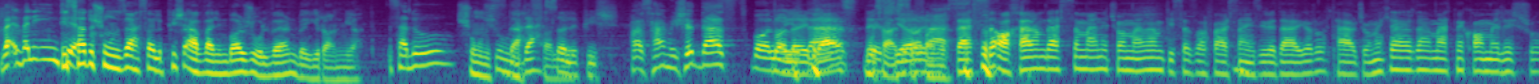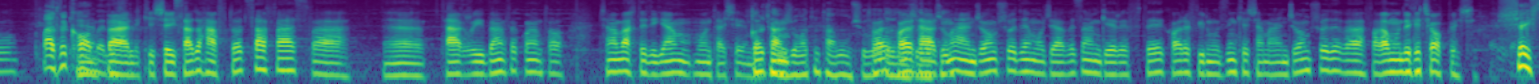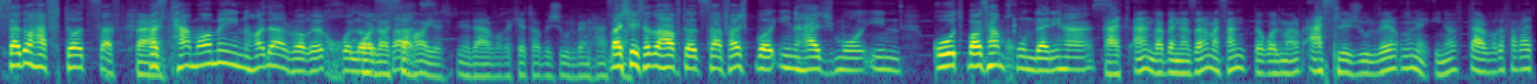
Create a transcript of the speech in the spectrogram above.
بله. ولی این این که 116 سال پیش اولین بار ژول ورن به ایران میاد. 116 16 سال ساله. پیش پس همیشه دست بالای, بالای دست, دست، بسیار. دست آخرم دست منه چون منم 20000 فرسنگ زیر دریا رو ترجمه کردم متن کاملش رو متن کامل بله که 670 صفحه است و تقریبا فکر کنم تا چند وقت دیگه هم منتشر میشه کار ترجمهتون تموم شد؟ کار؟ ترجمه انجام شده مجوزم گرفته کار فیلموزین کشم انجام شده و فقط مونده که چاپ بشه. 670 صفحه. بله. پس تمام اینها در واقع خلاصه, خلاصه. های در واقع کتاب ژول ورن و هستن 670 صفحهش با این حجم و این قوت باز هم خوندنی هست؟ قطعا. و به نظرم مثلا به قول معروف اصل ژول ورن اونه. اینا در واقع فقط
